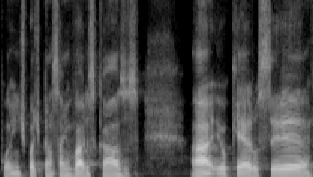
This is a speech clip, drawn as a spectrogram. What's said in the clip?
pô, a gente pode pensar em vários casos. Ah, eu quero ser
